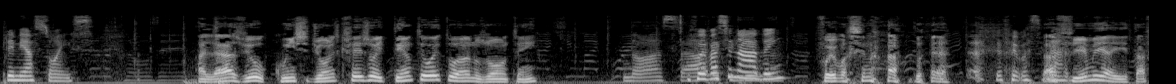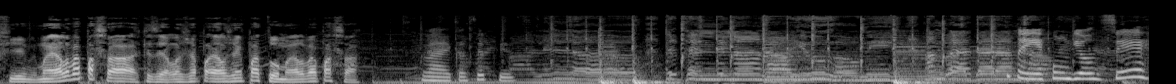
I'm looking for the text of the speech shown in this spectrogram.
premiações. Aliás, viu, Quincy Jones que fez 88 anos ontem, hein? Nossa. E foi vacinado, hein? Foi vacinado, é. Já foi vacinado. Tá firme aí, tá firme. Mas ela vai passar, quer dizer, ela já, ela já empatou, mas ela vai passar. Vai, com certeza. Muito bem, é com Beyoncé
